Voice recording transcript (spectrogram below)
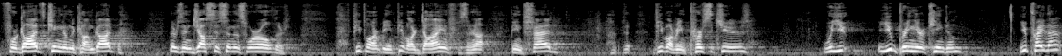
for God's kingdom to come, God, there's injustice in this world. There's, people aren't being, people are dying because they're not being fed, people are being persecuted. Will you, you bring your kingdom? You pray that?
